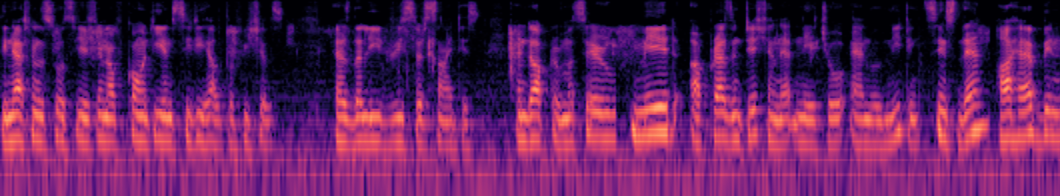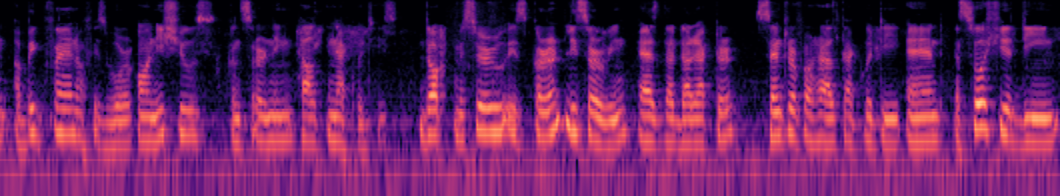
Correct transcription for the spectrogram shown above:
the National Association of County and City Health Officials, as the lead research scientist and Dr. Maseru made a presentation at NACCHO annual meeting. Since then, I have been a big fan of his work on issues concerning health inequities. Dr. Maseru is currently serving as the Director, Center for Health Equity, and Associate Dean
